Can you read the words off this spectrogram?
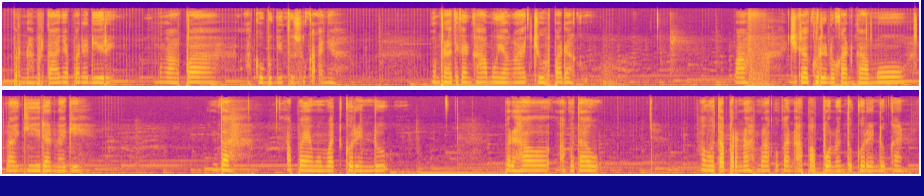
pernah bertanya pada diri, mengapa aku begitu sukanya memperhatikan kamu yang acuh padaku. Maaf jika aku rindukan kamu lagi dan lagi. Entah apa yang membuatku rindu, padahal aku tahu kamu tak pernah melakukan apa pun untuk kurindukan.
